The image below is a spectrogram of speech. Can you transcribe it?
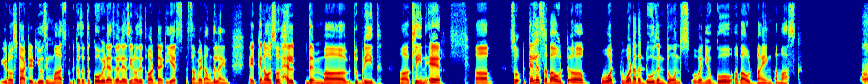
you know started using masks because of the covid as well as you know they thought that yes somewhere down the line it can also help them uh, to breathe uh, clean air. Uh, so tell us about uh, what what are the do's and don'ts when you go about buying a mask?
